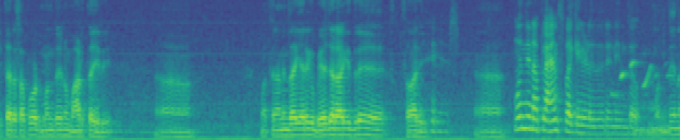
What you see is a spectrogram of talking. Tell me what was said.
ಈ ಥರ ಸಪೋರ್ಟ್ ಮುಂದೇನು ಮಾಡ್ತಾ ಇರಿ. ಮತ್ತು ನನ್ನಿಂದಾಗಿ ಯಾರಿಗೂ ಬೇಜಾರಾಗಿದ್ದರೆ ಸಾರಿ ಮುಂದಿನ ಪ್ಲಾನ್ಸ್ ಬಗ್ಗೆ ಹೇಳಿದ್ರೆ ನಿಮ್ಮದು ಮುಂದಿನ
